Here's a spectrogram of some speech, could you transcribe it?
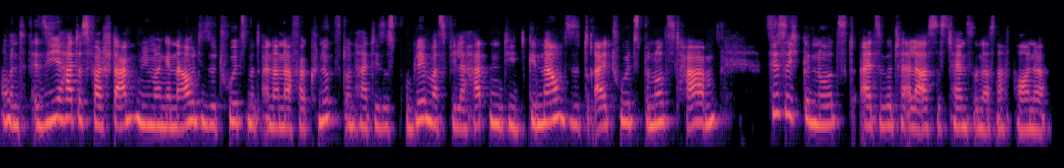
Und sie hat es verstanden, wie man genau diese Tools miteinander verknüpft und hat dieses Problem, was viele hatten, die genau diese drei Tools benutzt haben, für sich genutzt als virtuelle Assistenz und das nach vorne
